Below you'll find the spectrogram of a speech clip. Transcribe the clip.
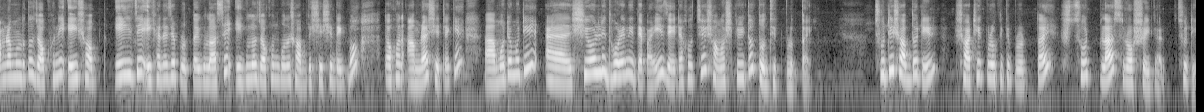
আমরা মূলত যখনই এই শব্দ, এই যে এখানে যে প্রত্যয়গুলো আছে, এগুলো যখন কোনো শব্দের শেষে দেখব, তখন আমরা সেটাকে মোটামুটি শিওরলি ধরে নিতে পারি যে এটা হচ্ছে সংস্কৃত তদ্ধিত প্রত্যয়। ছুটি শব্দটির সঠিক প্রকৃতি প্রত্যয় ছুট প্লাস রস্বইকার ছুটি।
